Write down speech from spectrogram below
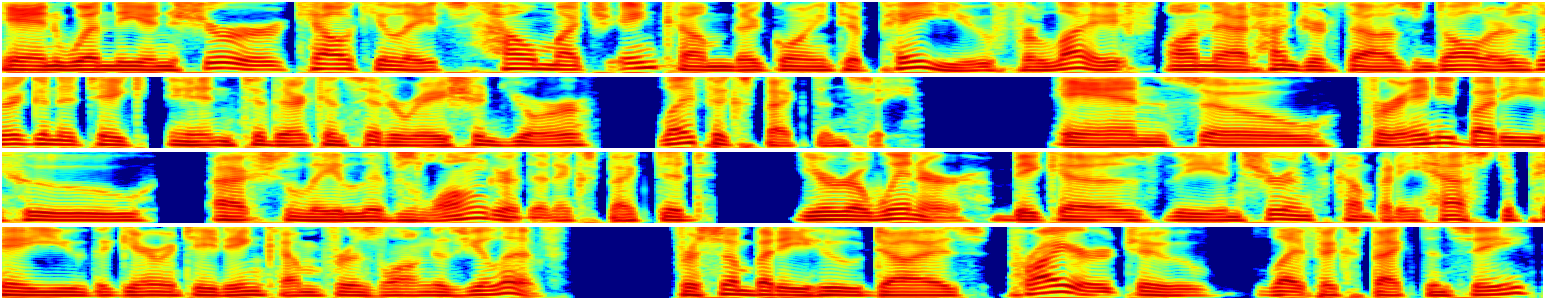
And when the insurer calculates how much income they're going to pay you for life on that $100,000, they're going to take into their consideration your life expectancy. And so for anybody who actually lives longer than expected, you're a winner because the insurance company has to pay you the guaranteed income for as long as you live. For somebody who dies prior to life expectancy,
